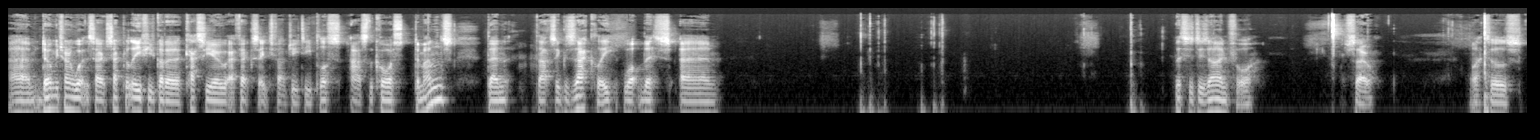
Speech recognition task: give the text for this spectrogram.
um, don't be trying to work this out separately. If you've got a Casio FX85 GT Plus as the course demands, then that's exactly what this um, this is designed for. So let us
